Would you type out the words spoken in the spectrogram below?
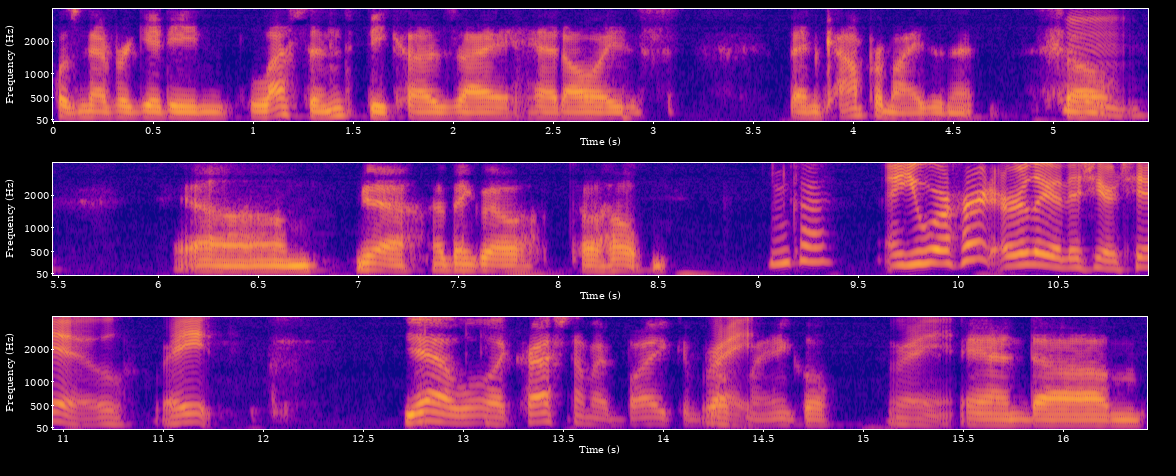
was never getting lessened because I had always been compromising it. So, hmm. um, yeah, I think that'll, that'll help. Okay. And you were hurt earlier this year too, right? Yeah. Well, I crashed on my bike and broke right. my ankle. Right. And, um,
